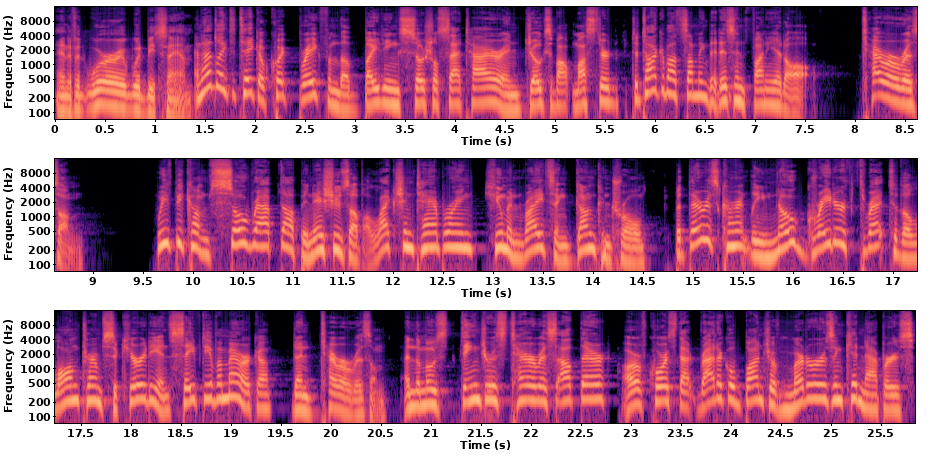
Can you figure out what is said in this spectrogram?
And if it were, it would be Sam. And I'd like to take a quick break from the biting social satire and jokes about mustard to talk about something that isn't funny at all terrorism. We've become so wrapped up in issues of election tampering, human rights, and gun control, but there is currently no greater threat to the long term security and safety of America than terrorism. And the most dangerous terrorists out there are, of course, that radical bunch of murderers and kidnappers,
